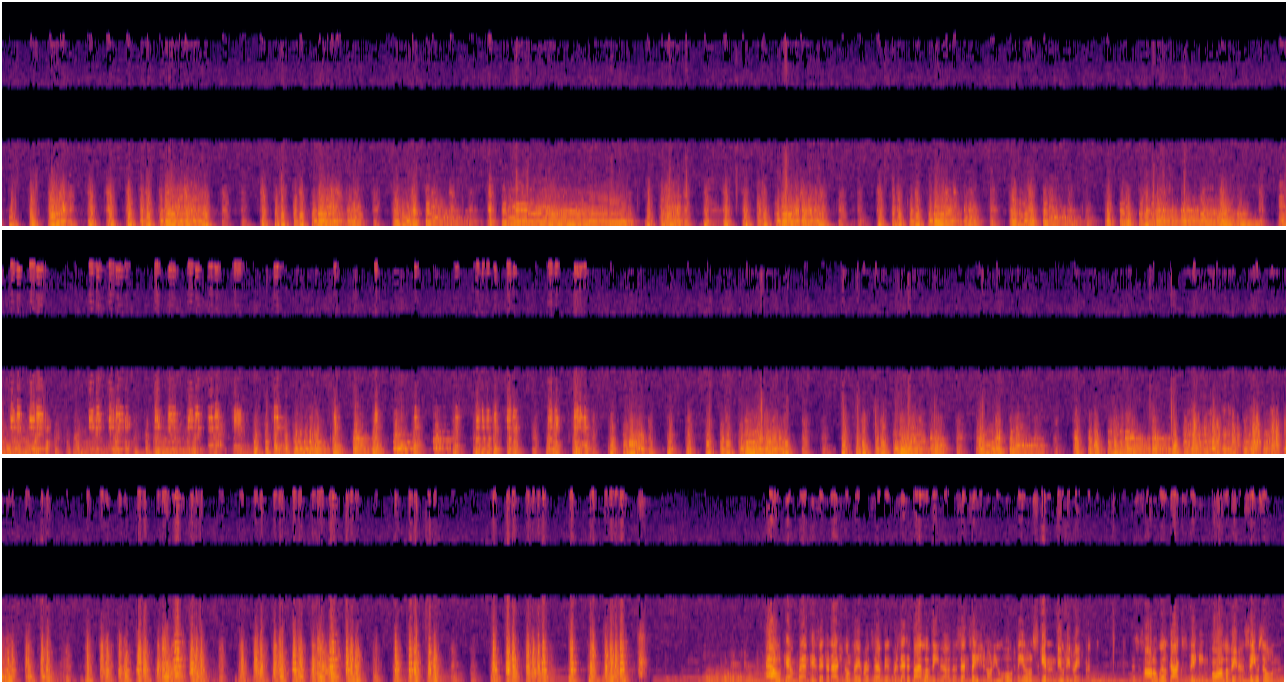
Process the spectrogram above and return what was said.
And his international favorites have been presented by Lavena, the sensational new oatmeal skin beauty treatment. This is Harlow Wilcox speaking for Lavina. See you soon.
